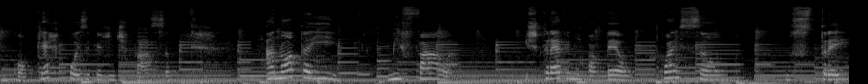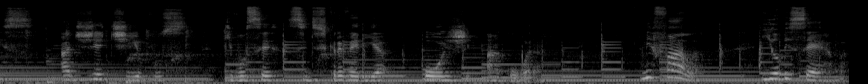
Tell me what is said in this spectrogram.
em qualquer coisa que a gente faça. Anota aí, me fala, escreve no papel quais são os três adjetivos que você se descreveria hoje, agora. Me fala e observa.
